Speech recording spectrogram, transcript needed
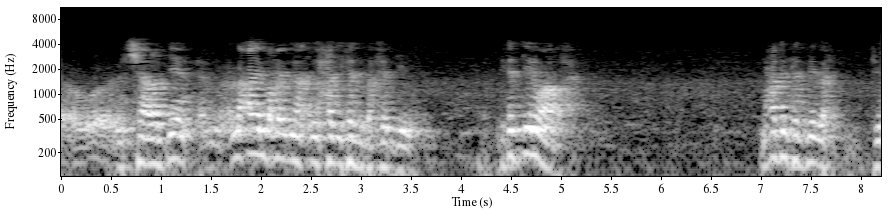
وانتشار الدين. ما ينبغي إن حد يكذبك في الدين. الدين واضح. ما حد يكذب لك في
